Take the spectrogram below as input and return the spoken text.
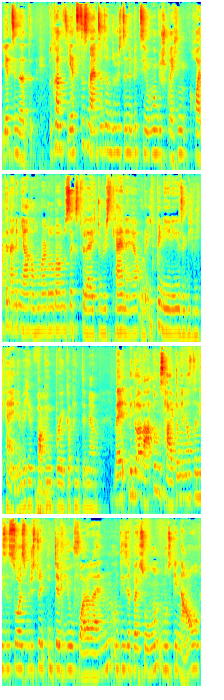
Jetzt in der, du kannst jetzt das Mindset haben, du willst eine Beziehung und wir sprechen heute in einem Jahr noch einmal drüber und du sagst vielleicht, du willst keine, ja? oder ich bin diejenige, die sagt, ich will keine, weil ich ein fucking Breakup hinter mir habe. Weil wenn du Erwartungshaltungen hast, dann ist es so, als würdest du ein Interview vorbereiten und diese Person muss genau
